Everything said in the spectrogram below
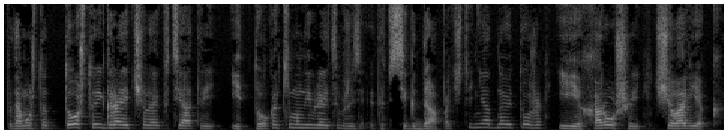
потому что то, что играет человек в театре, и то, каким он является в жизни, это всегда почти не одно и то же. И хороший человек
